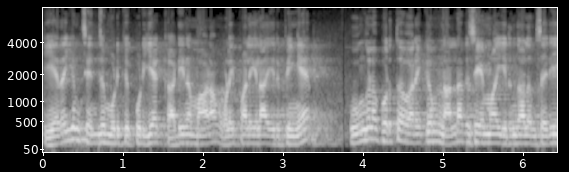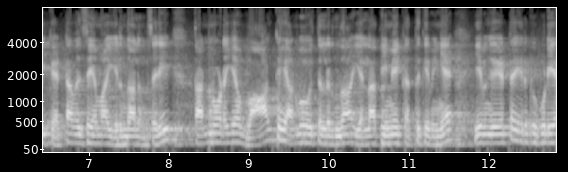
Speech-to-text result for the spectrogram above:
எதையும் செஞ்சு முடிக்கக்கூடிய கடினமான உழைப்பாளிகளாக இருப்பீங்க. உங்களை பொறுத்த வரைக்கும் நல்ல விஷயமா இருந்தாலும் சரி கெட்ட விஷயமா இருந்தாலும் சரி தன்னுடைய வாழ்க்கை அனுபவத்திலிருந்து தான் எல்லாத்தையுமே கற்றுக்குவீங்க இவங்க கிட்ட இருக்கக்கூடிய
